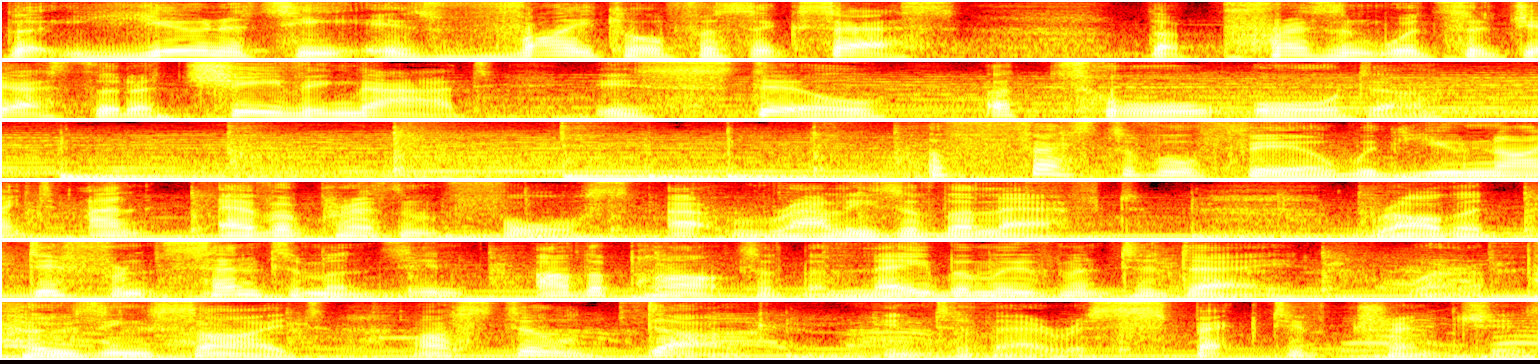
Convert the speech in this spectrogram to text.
that unity is vital for success the present would suggest that achieving that is still a tall order. A festival feel with Unite an ever-present force at rallies of the left. Rather different sentiments in other parts of the Labour movement today, where opposing sides are still dug into their respective trenches.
